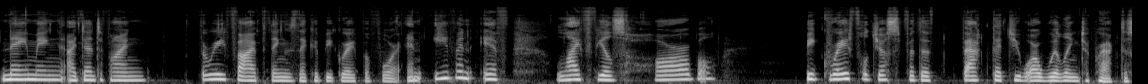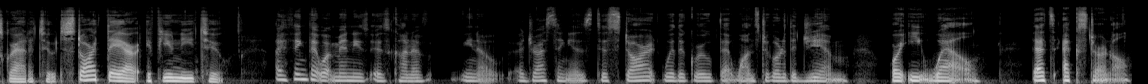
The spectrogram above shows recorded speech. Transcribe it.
naming, identifying three, five things they could be grateful for. And even if life feels horrible, be grateful just for the fact that you are willing to practice gratitude. Start there if you need to. I think that what Mindy is kind of you know, addressing is to start with a group that wants to go to the gym or eat well. That's external.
